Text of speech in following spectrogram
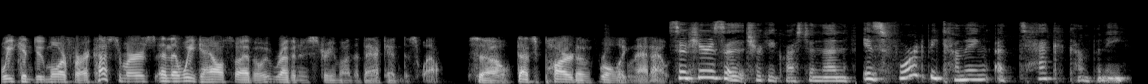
we can do more for our customers and then we can also have a revenue stream on the back end as well. So that's part of rolling that out. So here's a tricky question then. Is Ford becoming a tech company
